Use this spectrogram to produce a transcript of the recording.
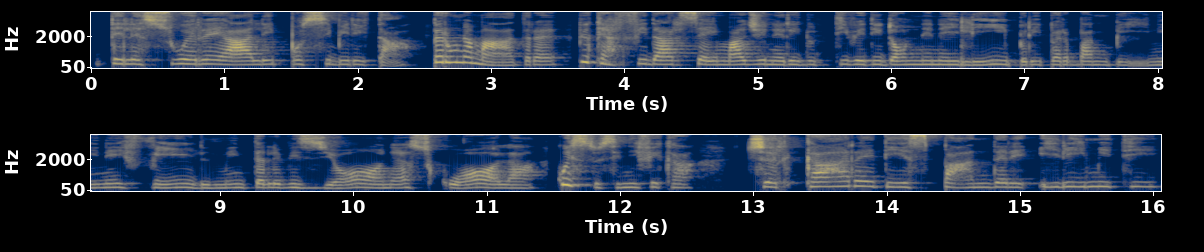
delle sue reali possibilità. Per una madre, più che affidarsi a immagini riduttive di donne nei libri per bambini, nei film, in televisione, a scuola, questo significa cercare di espandere i limiti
